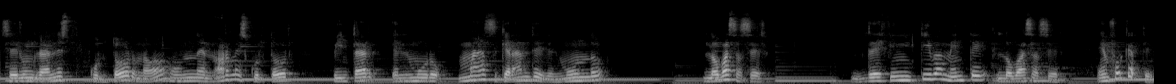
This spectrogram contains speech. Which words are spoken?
ser un gran escultor, ¿no? Un enorme escultor, pintar el muro más grande del mundo, lo vas a hacer. Definitivamente lo vas a hacer. Enfócate,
